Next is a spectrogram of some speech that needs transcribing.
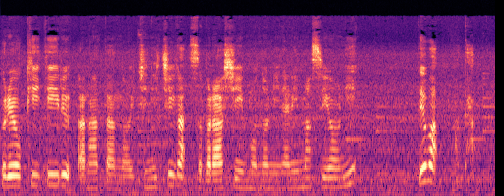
これを聞いているあなたの一日が素晴らしいものになりますように。ではまた。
